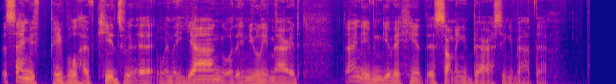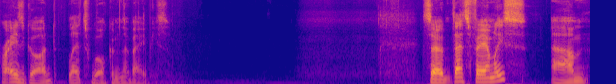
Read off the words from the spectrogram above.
The same if people have kids when, uh, they're young or they're newly married. Don't even give a hint there's something embarrassing about that. Praise God, let's welcome the babies. So that's families. Um,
